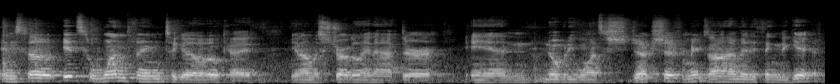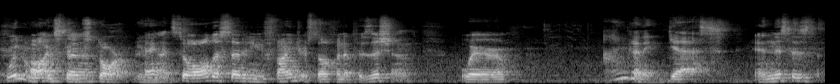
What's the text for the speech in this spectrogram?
And so it's one thing to go, okay, you know, I'm a struggling actor and nobody wants jack shit from me because I don't have anything to give. When did All of a Weinstein sudden- start? Hang on. So all of a sudden you find yourself in a position where I'm going to guess, and this is,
